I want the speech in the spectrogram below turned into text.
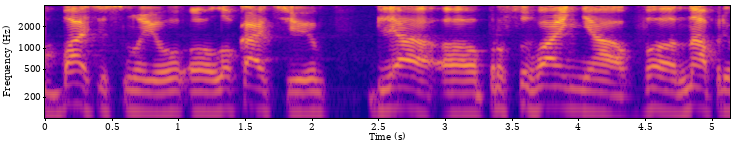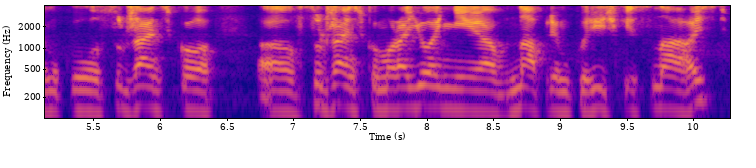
базісною е, локацією для е, просування в напрямку Суджанського е, в Суджанському районі в напрямку річки Снагость.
